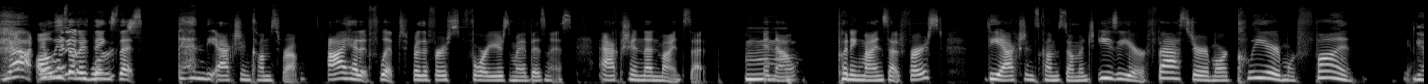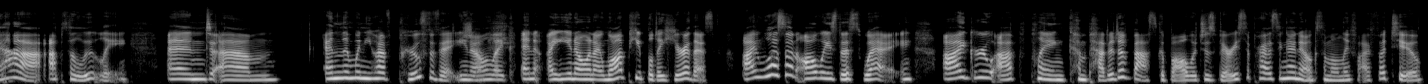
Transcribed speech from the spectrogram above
yeah, all these other things that then the action comes from. I had it flipped for the first four years of my business action, then mindset. Mm. And now putting mindset first, the actions come so much easier, faster, more clear, more fun. Yeah. yeah, absolutely. And um and then when you have proof of it, you know, like and I you know, and I want people to hear this. I wasn't always this way. I grew up playing competitive basketball, which is very surprising, I know, because I'm only five foot two.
